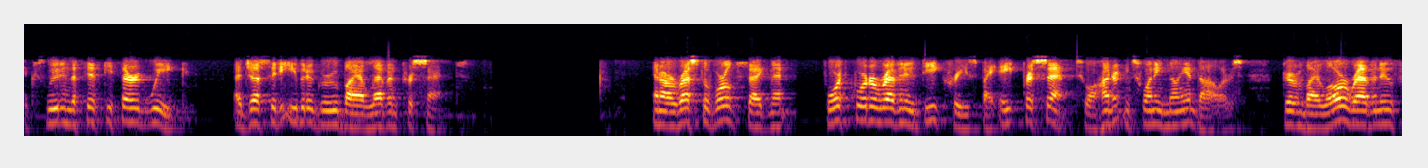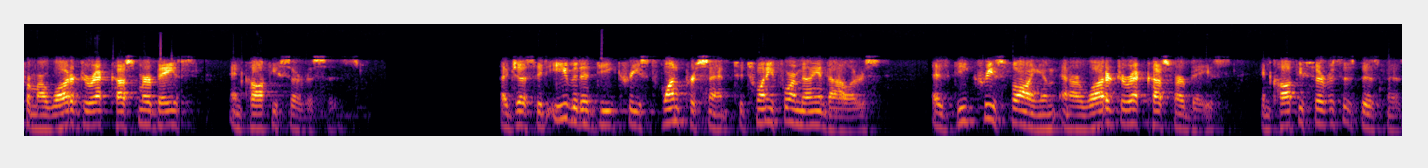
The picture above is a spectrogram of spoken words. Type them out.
excluding the 53rd week, adjusted EBITDA grew by 11%. In our Rest of World segment, fourth quarter revenue decreased by 8% to $120 million, driven by lower revenue from our Water Direct customer base and coffee services. Adjusted EBITDA decreased 1% to $24 million as decreased volume in our Water Direct customer base and coffee services business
